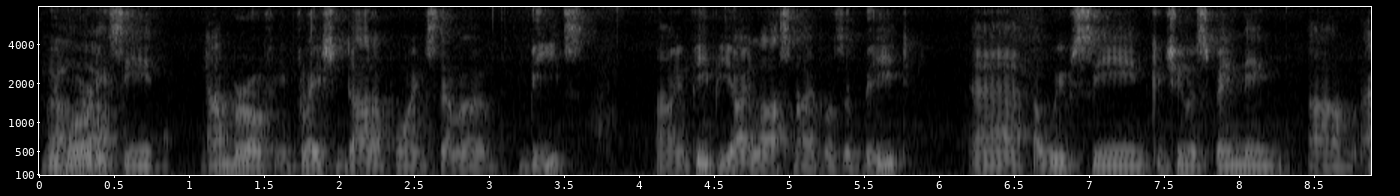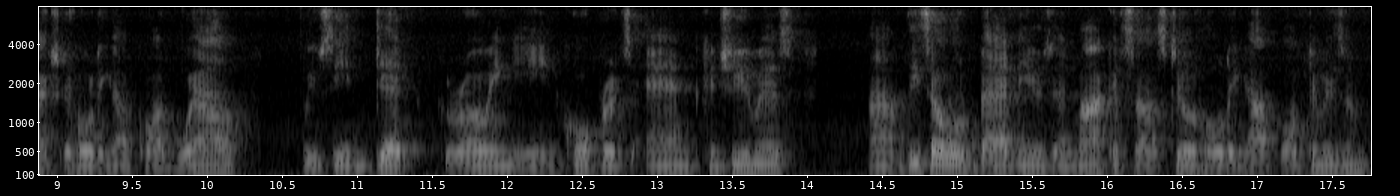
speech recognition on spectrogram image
we've oh. already seen a number of inflation data points that were beats. I mean, PPI last night was a beat. Uh, we've seen consumer spending um, actually holding up quite well. We've seen debt growing in corporates and consumers. Um, these are all bad news, and markets are still holding up optimism.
